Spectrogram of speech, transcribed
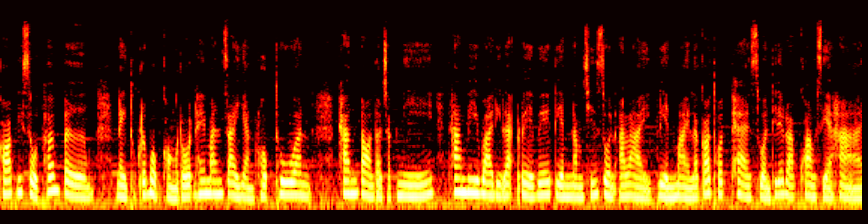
ข้อพิสูจน์เพิ่มเติม ในทุกระบบของรถให้มั่นใจอย่างครบถ้วน ขั้นตอนต่อจากนี้ทาง BYD และเรเวเตรียมนำชิ้นส่วนอะไหล่เปลี่ยนใหม่แล้วก็ทดแทนส่วนที่ได้รับความเสียหาย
